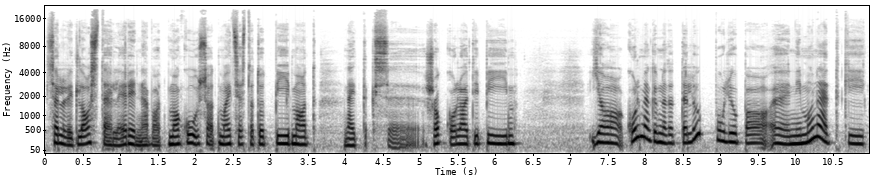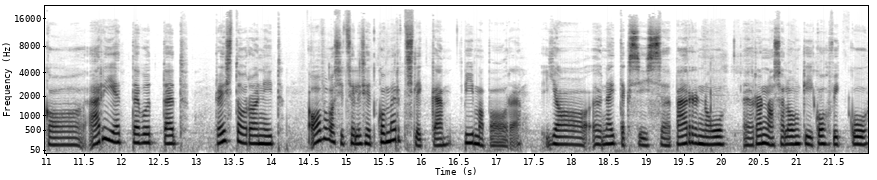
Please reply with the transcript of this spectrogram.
seal olid lastele erinevad magusad maitsestatud piimad, näiteks šokolaadipiim ja kolmekümnendate lõpul juba eh, nii mõnedki ka äriettevõtted, restoranid avasid selliseid kommertslikke piimapaare. Ja eh, näiteks siis Pärnu eh, Rannasalongi kohviku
